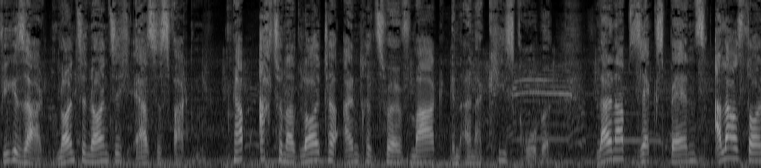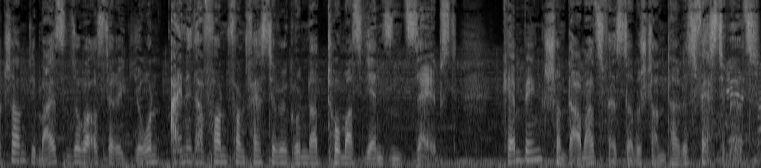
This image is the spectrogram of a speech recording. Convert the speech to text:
wie gesagt, 1990 erstes Wacken. Knapp 800 Leute, Eintritt 12 Mark in einer Kiesgrube. Line-up sechs Bands, alle aus Deutschland, die meisten sogar aus der Region. Eine davon von Festivalgründer Thomas Jensen selbst. Camping schon damals fester Bestandteil des Festivals.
